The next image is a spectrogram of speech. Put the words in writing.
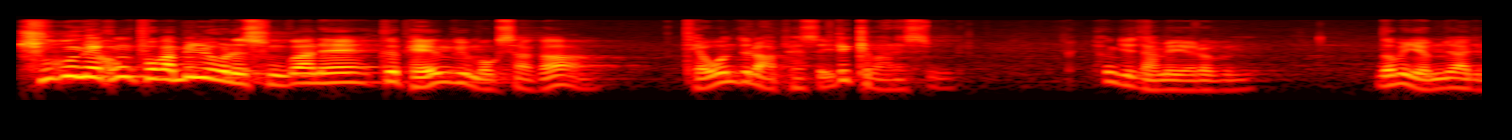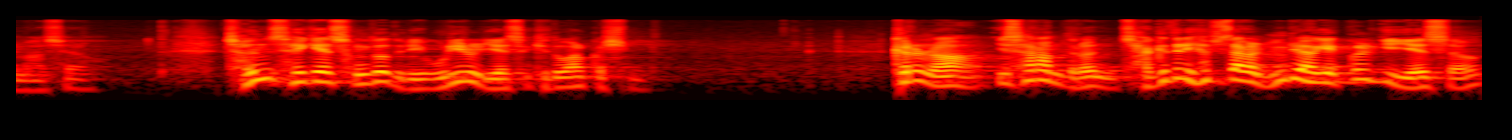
죽음의 공포가 밀려오는 순간에 그 배영규 목사가 대원들 앞에서 이렇게 말했습니다. 형제 자매 여러분, 너무 염려하지 마세요. 전 세계 성도들이 우리를 위해서 기도할 것입니다. 그러나 이 사람들은 자기들의 협상을 유리하게 끌기 위해서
